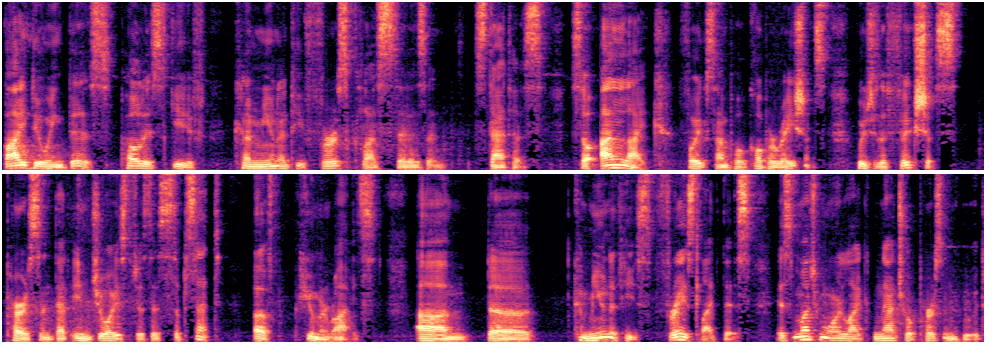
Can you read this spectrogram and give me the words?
by doing this, Polis give community first class citizen status. So unlike, for example, corporations, which is a fictitious person that enjoys just a subset of human rights, um, the communities phrased like this. is much more like natural personhood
